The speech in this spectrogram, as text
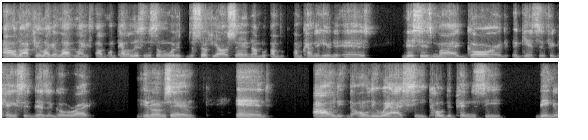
I don't know. I feel like a lot like I'm, I'm kind of listening to some of what the stuff y'all are saying. I'm I'm I'm kind of hearing it as this is my guard against it in case it doesn't go right. You know what I'm saying? And I only the only way I see codependency being a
